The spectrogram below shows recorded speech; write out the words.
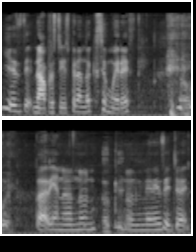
y este, no, pero estoy esperando a que se muera este. Ah, bueno. Todavía no, no, Ok. no me he deshecho de él.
